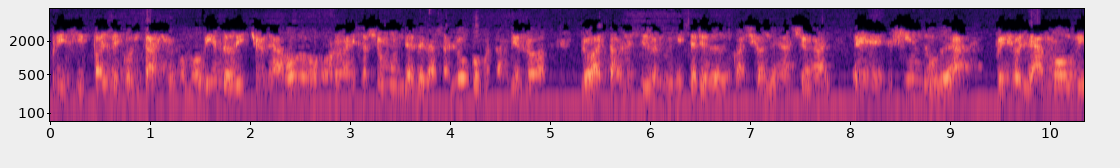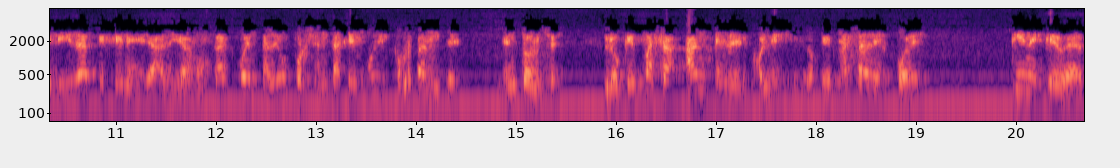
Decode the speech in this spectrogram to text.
principal de contagio, como bien lo ha dicho la Organización Mundial de la Salud, como también lo, lo ha establecido el Ministerio de Educación Nacional, eh, sin duda, pero la movilidad que genera, digamos, da cuenta de un porcentaje muy importante. Entonces, lo que pasa antes del colegio, lo que pasa después, tiene que ver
